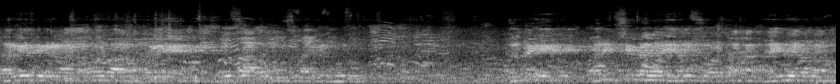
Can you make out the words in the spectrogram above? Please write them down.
ತರಬೇತಿಗಳನ್ನ ತಗೊಂಡು ಮಕ್ಕಳಿಗೆ ಪ್ರೋತ್ಸಾಹ ಮೂಡಿಸಲಾಗಿರ್ಬೋದು ಜೊತೆಗೆ ಪರೀಕ್ಷೆಗಳನ್ನ ಎದುರಿಸುವಂತಹ ಧೈರ್ಯವನ್ನು ನಮ್ಮ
